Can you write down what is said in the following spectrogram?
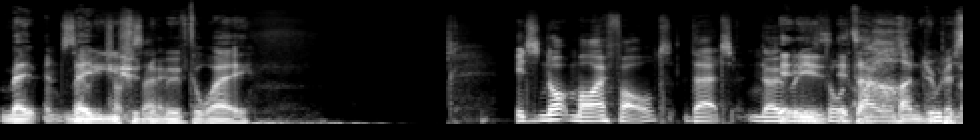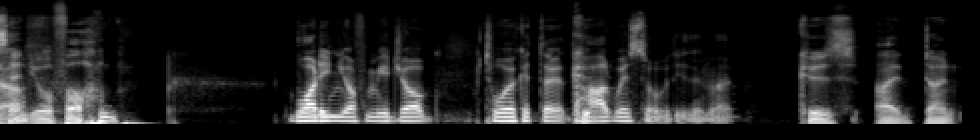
Maybe you're you shouldn't have moved away. it's not my fault that nobody is. thought It's I was hundred percent your fault. Why didn't you offer me a job to work at the, the hardware store with you then, mate? Because I don't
